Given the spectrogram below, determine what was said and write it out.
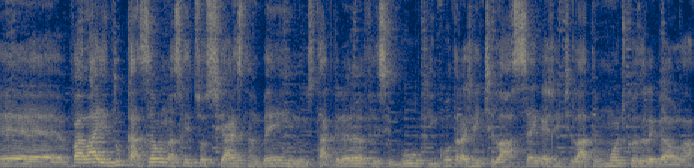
é, vai lá Educasão nas redes sociais também, no Instagram, Facebook, encontra a gente lá, segue a gente lá, tem um monte de coisa legal lá.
